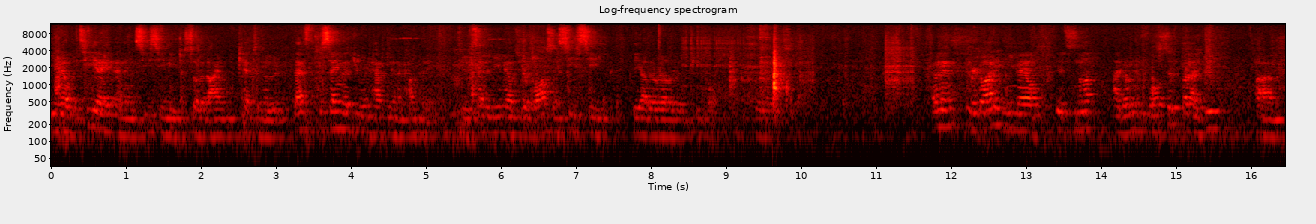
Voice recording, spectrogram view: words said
email the TA and then CC me just so that I'm kept in the loop. That's the same that you would have in a company. You send an email to your boss and CC the other relevant people. And then regarding email, it's not, I don't enforce it, but I do um,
